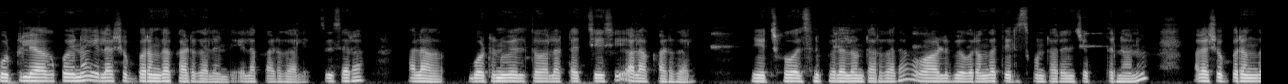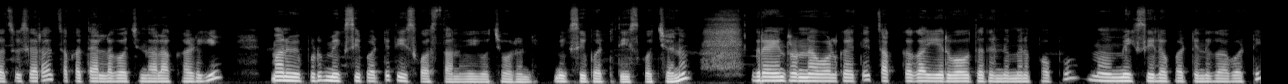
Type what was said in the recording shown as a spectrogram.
పొట్టు లేకపోయినా ఇలా శుభ్రంగా కడగాలండి. ఇలా కడగాలి. చూసారా? అలా బొటన్ వేలుతో అలా టచ్ చేసి అలా కడగాలి. నేర్చుకోవాల్సిన పిల్లలు ఉంటారు కదా వాళ్ళు వివరంగా తెలుసుకుంటారని చెప్తున్నాను. అలా శుభ్రంగా చూసారా? చక్క తెల్లగా వచ్చింది. అలా కడిగి మనం ఇప్పుడు మిక్సీ పట్టి తీసుకొస్తాను. ఇగో చూడండి. మిక్సీ పట్టి తీసుకొచ్చాను. గ్రైండర్ ఉన్న వాళ్ళకైతే చక్కగా ఎరువు అవుతుందండి మినపప్పు. మిక్సీలో పట్టింది కాబట్టి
